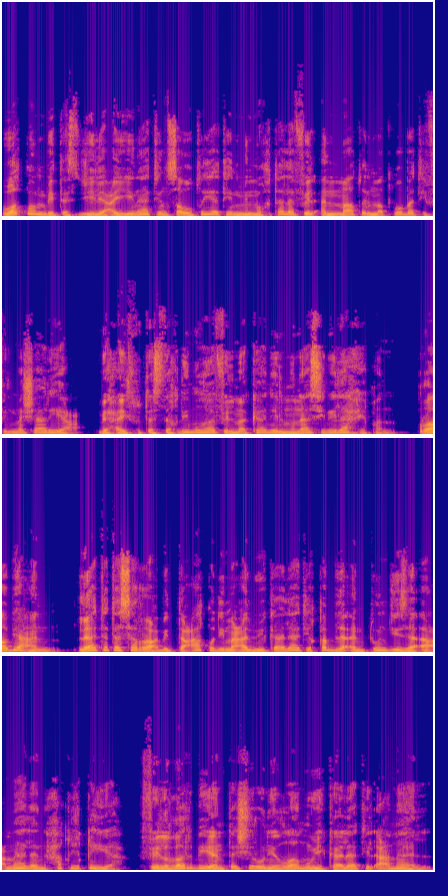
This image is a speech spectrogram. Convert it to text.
وقم بتسجيل عينات صوتية من مختلف الأنماط المطلوبة في المشاريع بحيث تستخدمها في المكان المناسب لاحقا. رابعا لا تتسرع بالتعاقد مع الوكالات قبل أن تنجز أعمالا حقيقية. في الغرب ينتشر نظام وكالات الأعمال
